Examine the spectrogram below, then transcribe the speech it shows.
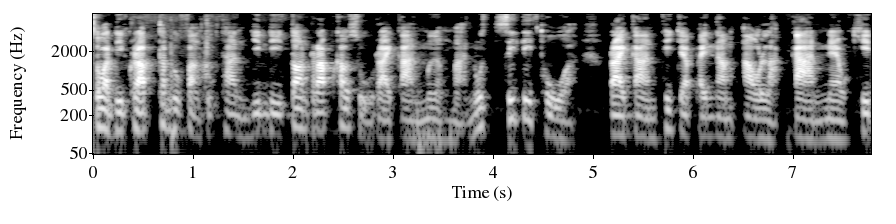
สวัสดีครับ ท่านผู้ฟังทุกท่าน ยินดีต้อนรับเข้าสู่รายการเมืองมนุษย์ City Tour รายการที่จะไปนำเอาหลักการแนวคิด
